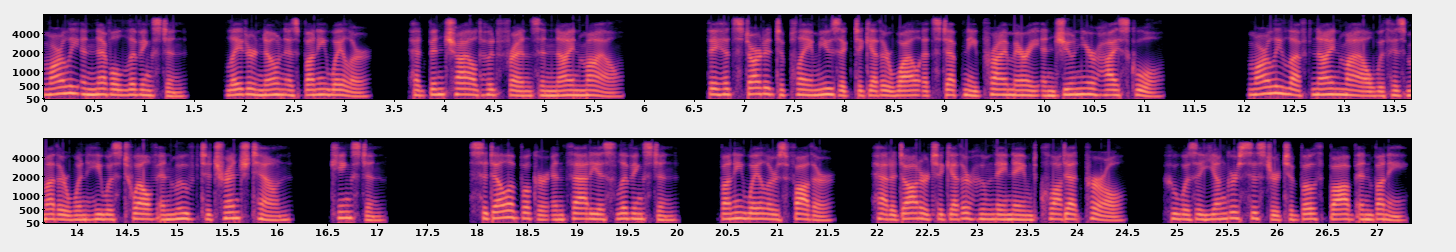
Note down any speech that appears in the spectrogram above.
Marley and Neville Livingston, later known as Bunny Wailer, had been childhood friends in Nine Mile. They had started to play music together while at Stepney Primary and Junior High School. Marley left Nine Mile with his mother when he was 12 and moved to Trenchtown, Kingston. Cedella Booker and Thaddeus Livingston, Bunny Wailer's father, had a daughter together whom they named Claudette Pearl, who was a younger sister to both Bob and Bunny.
